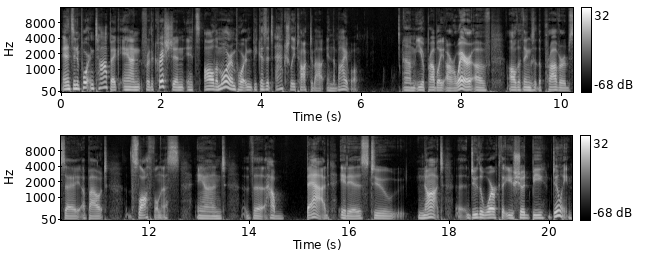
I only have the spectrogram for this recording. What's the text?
And it's an important topic, and for the Christian, it's all the more important because it's actually talked about in the Bible. Um, you probably are aware of all the things that the Proverbs say about slothfulness and the how bad it is to not uh, do the work that you should be doing.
